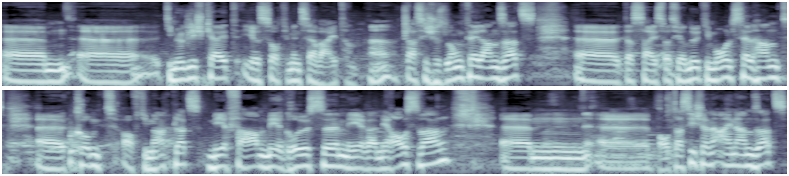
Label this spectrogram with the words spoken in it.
ähm, äh, die Möglichkeit, ihr Sortiment zu erweitern. Ja? Klassisches Longtail-Ansatz, äh, das heißt, was ihr nicht im Wholesale habt, äh, kommt auf die Marktplatz, mehr Farben, mehr Größe, mehr, mehr Auswahl. Ähm, äh, das ist ein, ein Ansatz.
